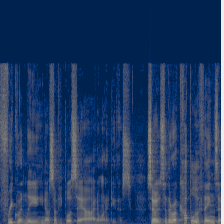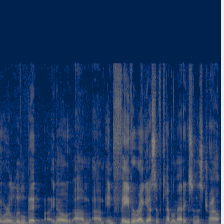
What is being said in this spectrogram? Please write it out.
frequently. You know, some people will say, oh, I don't want to do this. So, so there were a couple of things that were a little bit, you know, um, um, in favor, I guess, of Cabometyx in this trial.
